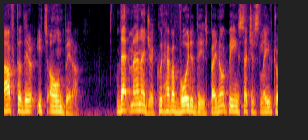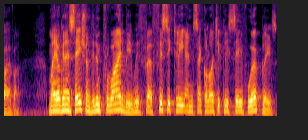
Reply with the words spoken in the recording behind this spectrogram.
after their, its own better. That manager could have avoided this by not being such a slave driver. My organization didn't provide me with a physically and psychologically safe workplace.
